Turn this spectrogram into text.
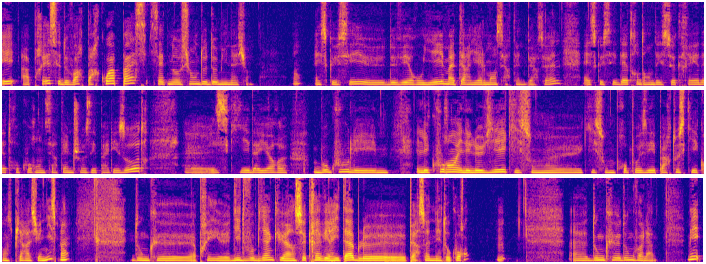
Et après, c'est de voir par quoi passe cette notion de domination. Hein Est-ce que c'est euh, de verrouiller matériellement certaines personnes? Est-ce que c'est d'être dans des secrets, d'être au courant de certaines choses et pas les autres? Euh, Ce qui est d'ailleurs euh, beaucoup les, les, courants et les leviers qui sont, qui sont proposés par tout ce qui est conspirationnisme. Hein. Donc après, dites-vous bien qu'un secret véritable, personne n'est au courant. donc, donc voilà. Mais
